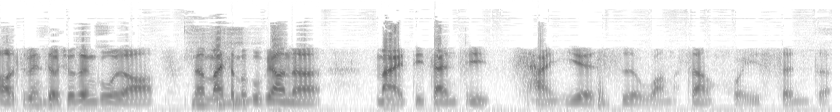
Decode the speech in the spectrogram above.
哦这边是有修正过的哦。那买什么股票呢？买第三季。产业是往上回升的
